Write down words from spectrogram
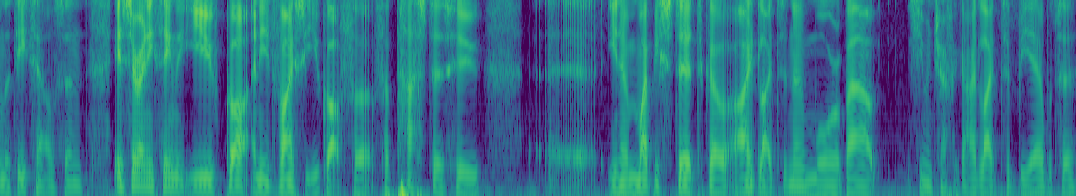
on the details. And is there anything that you've got, any advice that you've got for for pastors who, uh, you know, might be stirred to go? I'd like to know more about human trafficking. I'd like to be able to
